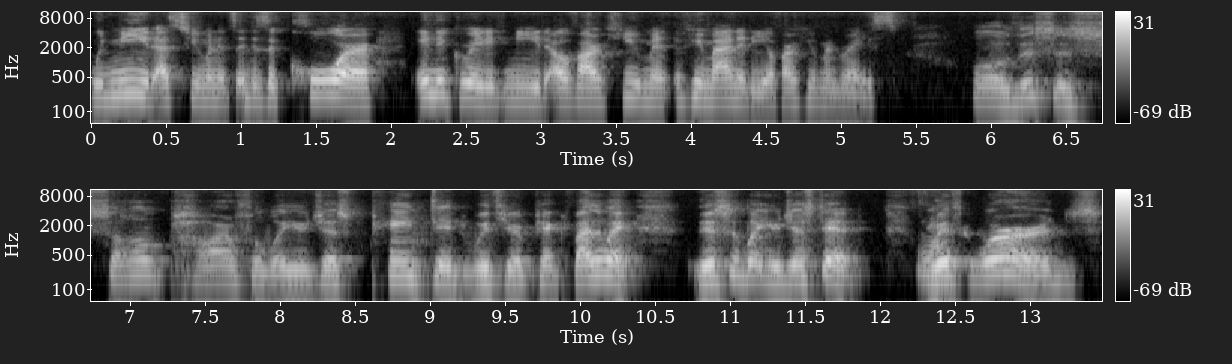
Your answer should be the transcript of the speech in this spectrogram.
we need as humans it is a core integrated need of our human humanity of our human race Oh, this is so powerful what you just painted with your picture. By the way, this is what you just did. Yeah. With words,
